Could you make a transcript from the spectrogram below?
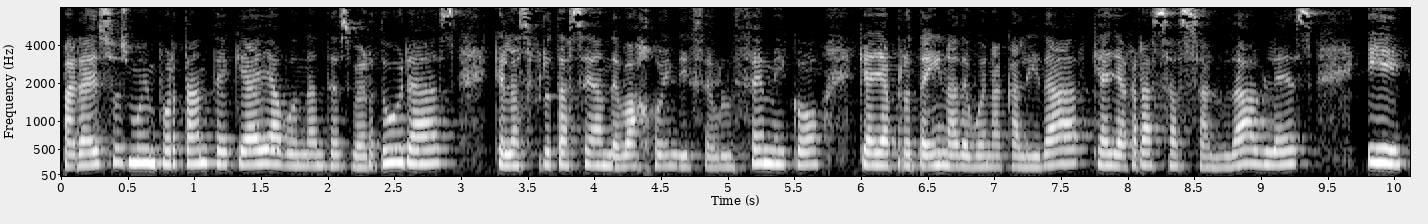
Para eso es muy importante que haya abundantes verduras, que las frutas sean de bajo índice glucémico, que haya proteína de buena calidad, que haya grasas saludables y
